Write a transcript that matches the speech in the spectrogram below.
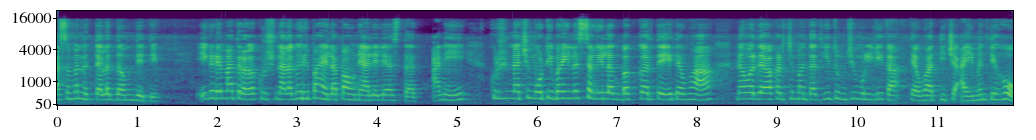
असं म्हणत त्याला दम देते. इकडे मात्र कृष्णाला घरी पाहायला पाहुणे आलेले असतात आणि कृष्णाची मोठी बहीणच सगळी लगबग करते तेव्हा नवरदेवाकडची म्हणतात ही तुमची मुलगी का? तेव्हा तिची आई म्हणते हो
